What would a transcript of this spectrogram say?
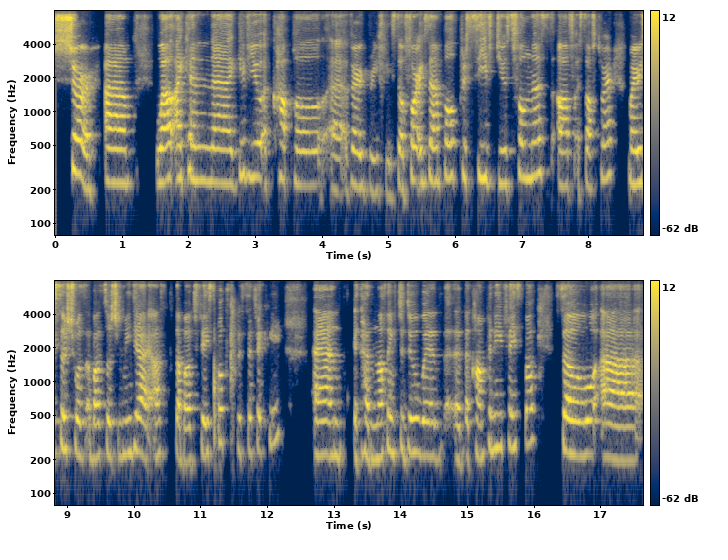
Sure. Um, well, I can uh, give you a couple uh, very briefly. So, for example, perceived usefulness of a software. My research was about social media. I asked about Facebook specifically, and it had nothing to do with uh, the company Facebook. So, uh,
